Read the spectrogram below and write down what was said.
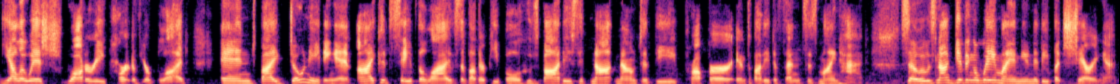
yellowish, watery part of your blood. And by donating it, I could save the lives of other people whose bodies had not mounted the proper antibody defense as mine had. So it was not giving away my immunity, but sharing it.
